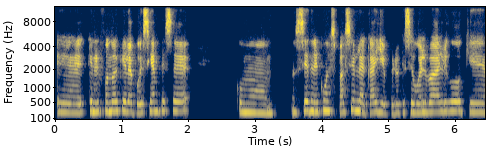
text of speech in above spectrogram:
eh, que en el fondo que la poesía empiece como, no sé a tener como espacio en la calle, pero que se vuelva algo que,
